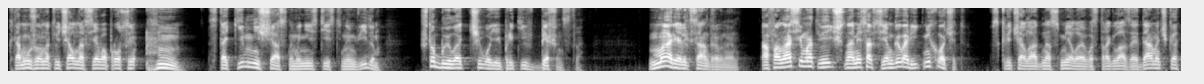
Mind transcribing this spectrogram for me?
К тому же он отвечал на все вопросы «хм» с таким несчастным и неестественным видом, что было от чего ей прийти в бешенство. «Марья Александровна, Афанасий Матвеевич с нами совсем говорить не хочет», вскричала одна смелая востроглазая дамочка,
